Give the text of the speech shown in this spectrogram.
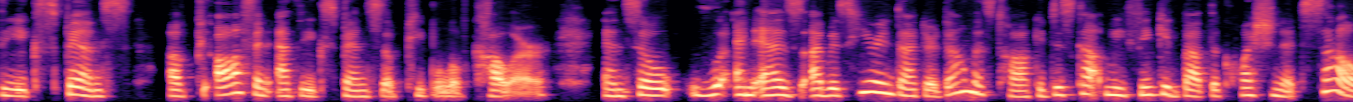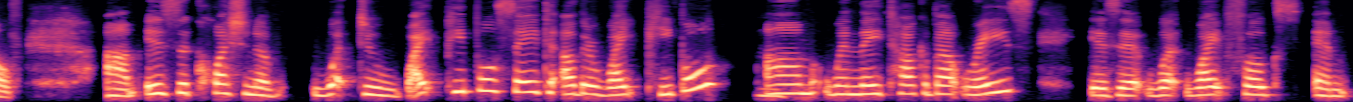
the expense of often at the expense of people of color. And so, and as I was hearing Dr. Adames talk, it just got me thinking about the question itself. Um, is the question of what do white people say to other white people mm. um, when they talk about race? Is it what white folks and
